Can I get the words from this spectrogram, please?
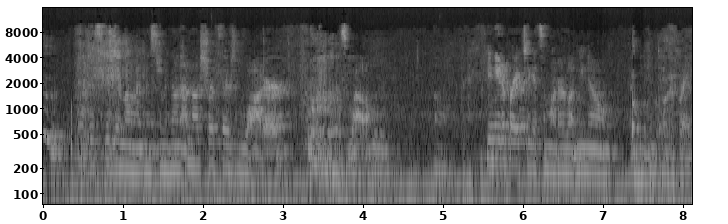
I'll just give you a moment, Mr. McMillian. I'm not sure if there's water as well. Oh. If you need a break to get some water, let me know, and we can take a break.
